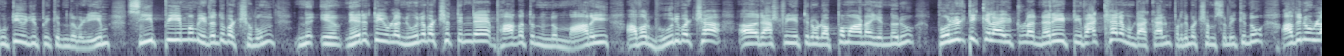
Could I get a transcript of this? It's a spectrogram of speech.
കൂട്ടിയോജിപ്പിക്കുന്നത് വഴിയും സി പി എമ്മും ഇടതുപക്ഷവും നേരത്തെയുള്ള ന്യൂനപക്ഷത്തിന്റെ ഭാഗത്തു നിന്നും മാറി അവർ ഭൂരിപക്ഷ രാഷ്ട്രീയത്തിനോടൊപ്പമാണ് എന്നൊരു പൊളിറ്റിക്കലായിട്ടുള്ള നെറേറ്റീവ് വ്യാഖ്യാനം ഉണ്ടാക്കാൻ പ്രതിപക്ഷം ശ്രമിക്കുന്നു. അതിനുള്ള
